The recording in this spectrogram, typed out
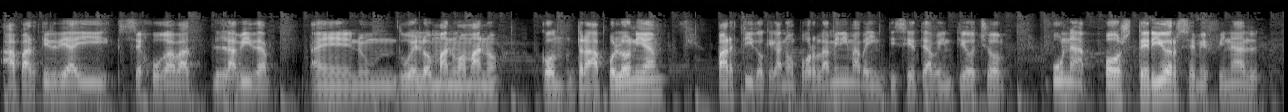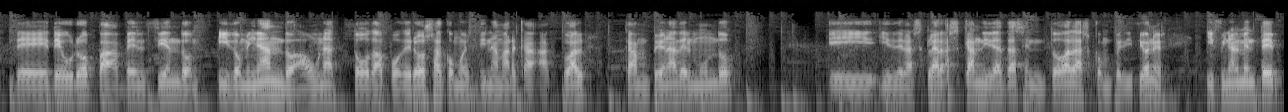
A partir de ahí se jugaba la vida en un duelo mano a mano contra Polonia, partido que ganó por la mínima 27 a 28, una posterior semifinal de, Europa venciendo y dominando a una todopoderosa como es Dinamarca actual, campeona del mundo y, de las claras candidatas en todas las competiciones. Y finalmente,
